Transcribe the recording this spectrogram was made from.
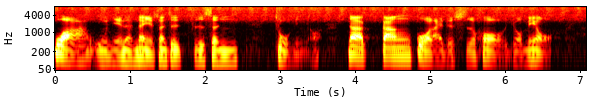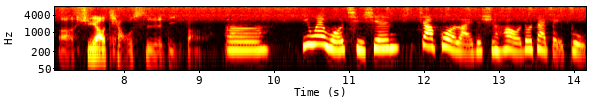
哇，五年了，那也算是资深住民哦。那刚过来的时候有没有呃需要调试的地方？呃，因为我起先嫁过来的时候都在北部，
